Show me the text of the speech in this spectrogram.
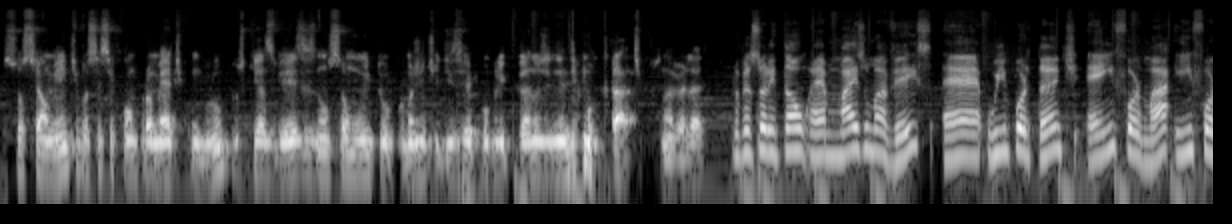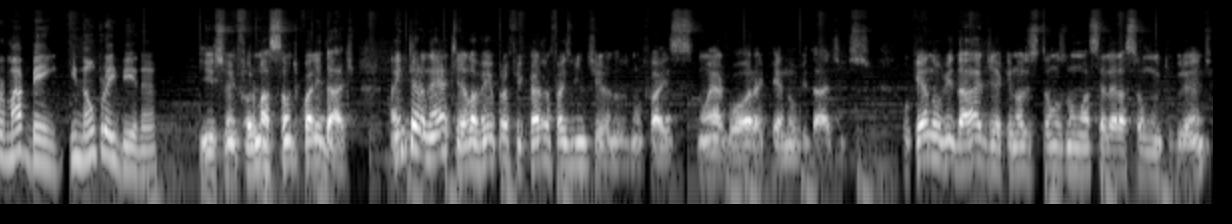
socialmente você se compromete com grupos que às vezes não são muito, como a gente diz, republicanos e nem democráticos, na é verdade. Professor, então, é mais uma vez, é o importante é informar e informar bem e não proibir, né? Isso, a informação de qualidade. A internet, ela veio para ficar já faz 20 anos, não faz, não é agora que é novidade isso. O que é novidade é que nós estamos numa aceleração muito grande.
